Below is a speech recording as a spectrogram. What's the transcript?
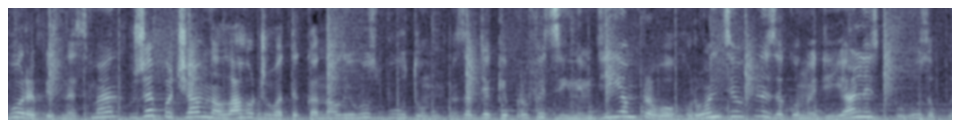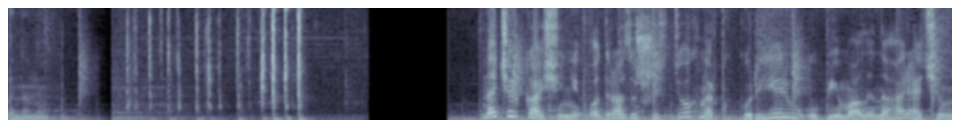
горе бізнесмен вже почав налагоджувати канал його збуту. Завдяки професійним діям правоохоронців незаконну діяльність було зупинено. На Черкащині одразу шістьох наркокур'єрів упіймали на гарячому.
